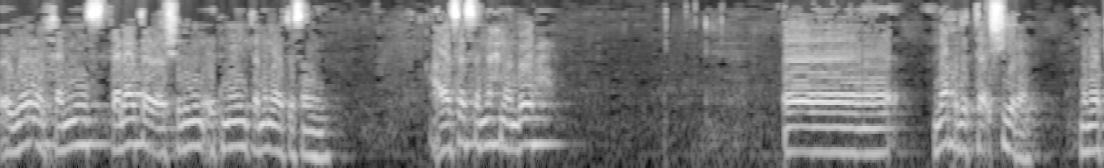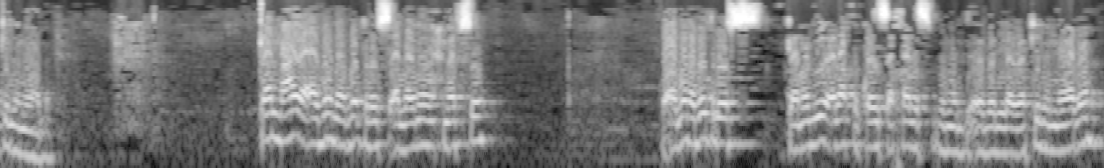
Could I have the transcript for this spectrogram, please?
يوم الخميس 23 2 98 على أساس إن إحنا نروح ناخد التأشيرة من وكيل النيابة كان معايا أبونا بطرس الله ينيح نفسه. وأبونا بطرس كان ليه علاقة كويسة خالص بالوكيل النيابة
